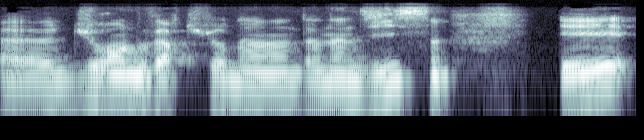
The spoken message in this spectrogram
euh, durant l'ouverture d'un indice. Et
